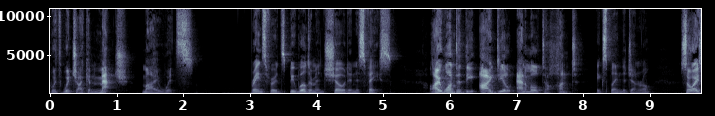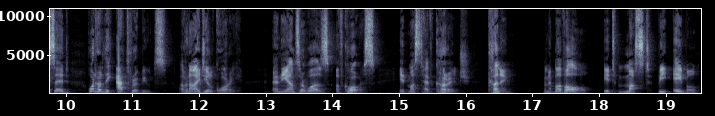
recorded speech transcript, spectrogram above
with which I can match my wits. Rainsford's bewilderment showed in his face. I wanted the ideal animal to hunt, explained the general. So I said, What are the attributes of an ideal quarry? And the answer was, of course, it must have courage, cunning, and above all, it must be able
